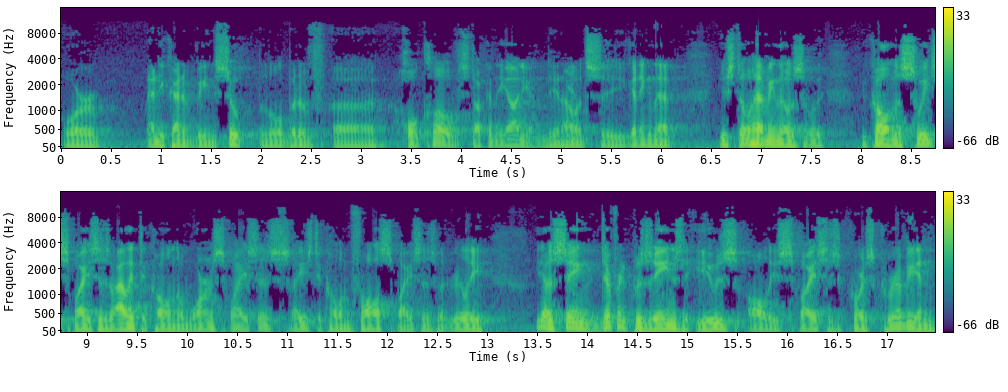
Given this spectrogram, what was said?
or any kind of bean soup, a little bit of uh, whole clove stuck in the onion. You know, it's uh, you're getting that. You're still having those. We call them the sweet spices. I like to call them the warm spices. I used to call them fall spices, but really, you know, seeing different cuisines that use all these spices. Of course, Caribbean,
